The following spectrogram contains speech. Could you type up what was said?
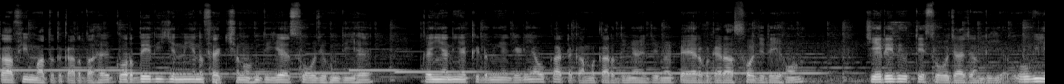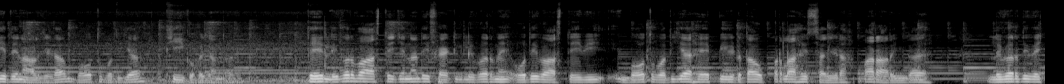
ਕਾਫੀ ਮਦਦ ਕਰਦਾ ਹੈ। ਗੁਰਦੇ ਦੀ ਜਿੰਨੀ ਇਨਫੈਕਸ਼ਨ ਹੁੰਦੀ ਹੈ, ਸੋਜ ਹੁੰਦੀ ਹੈ, ਕਈਆਂ ਦੀਆਂ ਕਿਡਨੀਆਂ ਜਿਹੜੀਆਂ ਉਹ ਘੱਟ ਕੰਮ ਕਰਦੀਆਂ ਜਿਵੇਂ ਪੈਰ ਵਗੈਰਾ ਸੁੱਜਦੇ ਹੋਣ, ਚਿਹਰੇ ਦੇ ਉੱਤੇ ਸੋਜ ਆ ਜਾਂਦੀ ਹੈ, ਉਹ ਵੀ ਇਹਦੇ ਨਾਲ ਜਿਹੜਾ ਬਹੁਤ ਵਧੀਆ ਠੀਕ ਹੋ ਜਾਂਦਾ ਹੈ। ਤੇ ਲਿਵਰ ਵਾਸਤੇ ਜਿਨ੍ਹਾਂ ਦੇ ਫੈਟੀ ਲਿਵਰ ਨੇ, ਉਹਦੇ ਵਾਸਤੇ ਵੀ ਬਹੁਤ ਵਧੀਆ ਹੈ। ਪੇਟ ਦਾ ਉੱਪਰਲਾ ਹਿੱਸਾ ਜਿਹੜਾ ਭਾਰਾ ਰਹਿੰਦਾ ਹੈ। ਲਿਵਰ ਦੇ ਵਿੱਚ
